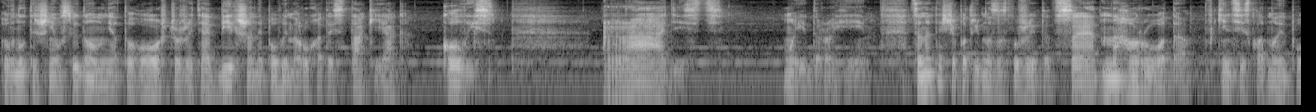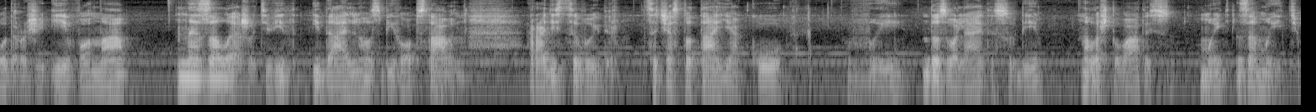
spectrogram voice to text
внутрішнє усвідомлення того, що життя більше не повинно рухатись так, як колись. Радість, мої дорогі, це не те, що потрібно заслужити, це нагорода в кінці складної подорожі, і вона не залежить від ідеального збігу обставин. Радість це вибір, це частота, яку ви дозволяєте собі налаштуватись мить за миттю.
